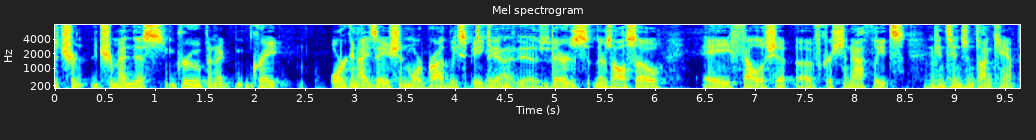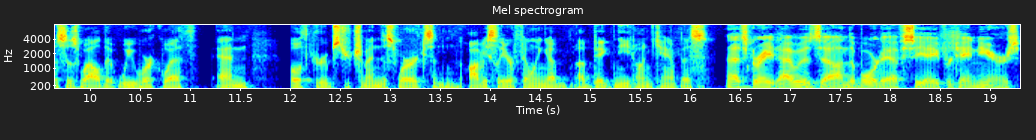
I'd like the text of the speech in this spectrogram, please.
a tr- tremendous group and a great organization, more broadly speaking. Yeah, it is. There's there's also a fellowship of Christian athletes mm-hmm. contingent on campus as well that we work with, and both groups do tremendous works and obviously are filling a, a big need on campus. That's great. I was uh, on the board of FCA for 10 years,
